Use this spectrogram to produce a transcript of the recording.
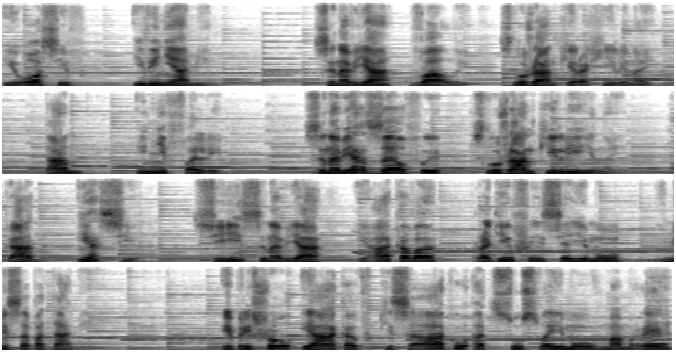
Иосиф и Вениамин. Сыновья Валлы, служанки Рахилиной, Дан и Нефалим. Сыновья Зелфы, служанки Лииной, Гад и Асир, сии сыновья Иакова, родившиеся ему в Месопотамии. И пришел Иаков к Исааку, отцу своему, в Мамре,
